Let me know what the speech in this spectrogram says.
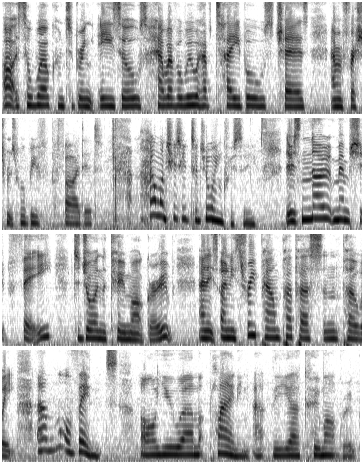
Artists are welcome to bring easels, however, we will have tables, chairs, and refreshments will be provided. How much is it to join, Chrissie? There is no membership fee to join the Coombe Art group, and it's only £3 per person per week. Um, what events are you um, planning at the uh, Group?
